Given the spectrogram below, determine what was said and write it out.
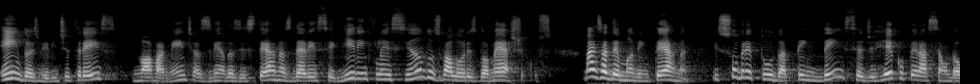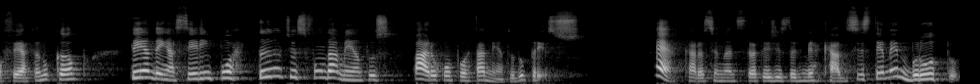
Em 2023, novamente, as vendas externas devem seguir influenciando os valores domésticos, mas a demanda interna e, sobretudo, a tendência de recuperação da oferta no campo tendem a ser importantes fundamentos para o comportamento do preço. É, cara assinante estrategista de mercado, o sistema é bruto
